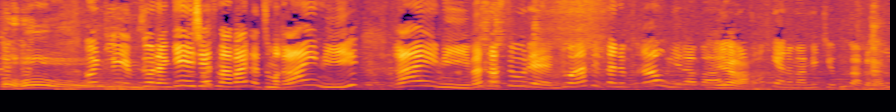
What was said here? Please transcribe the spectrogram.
Und leben. So, dann gehe ich jetzt mal weiter zum Reini. Reini, was hast du denn? Du hast jetzt deine Frau hier dabei. Ja. Ich auch gerne mal mit hier rüberkommen.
